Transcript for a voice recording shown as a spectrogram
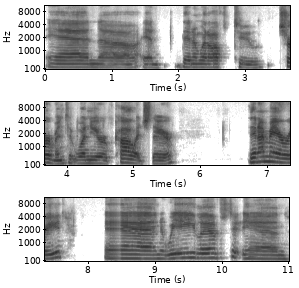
and uh, and then I went off to Sherman to one year of college there. Then I married, and we lived in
